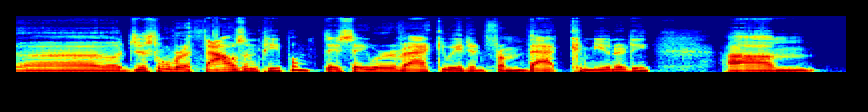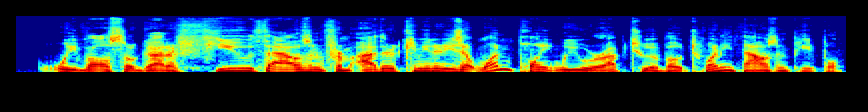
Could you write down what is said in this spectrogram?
uh, just over a thousand people. They say were evacuated from that community. Um, we've also got a few thousand from other communities. At one point, we were up to about 20,000 people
